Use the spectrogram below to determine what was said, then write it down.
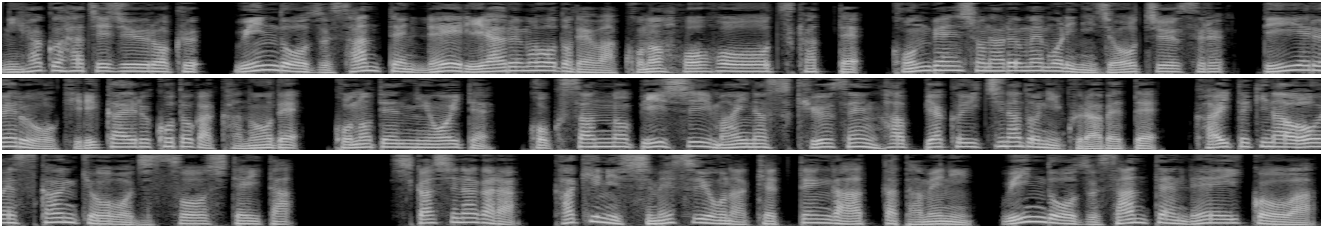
286、Windows 3.0リアルモードではこの方法を使ってコンベンショナルメモリに常駐する DLL を切り替えることが可能で、この点において国産の PC-9801 などに比べて快適な OS 環境を実装していた。しかしながら、下記に示すような欠点があったために、Windows 3.0以降は、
